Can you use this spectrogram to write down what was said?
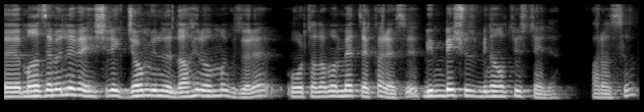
e, malzemeli ve işçilik cam yünü de dahil olmak üzere ortalama metrekaresi 1500-1600 TL arası.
